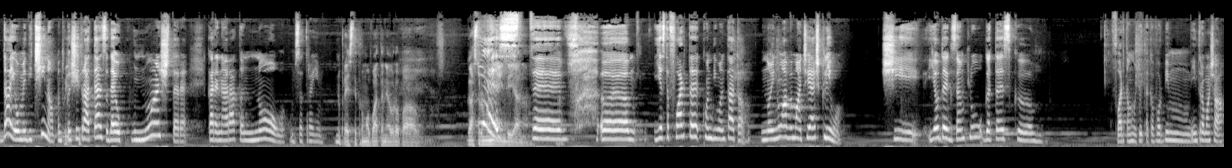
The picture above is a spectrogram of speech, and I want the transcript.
da, e o medicină, pentru păi că și tratează, dar e o cunoaștere care ne arată nouă cum să trăim. Nu prea este promovată în Europa gastronomia este, indiană. Uh, este foarte condimentată. Noi nu avem aceeași climă. Și eu, de exemplu, gătesc uh, foarte mult, uite că vorbim, intrăm așa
